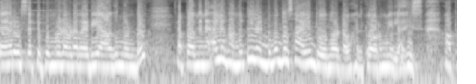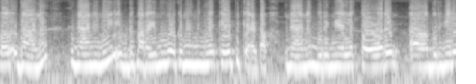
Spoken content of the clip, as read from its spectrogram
വേറൊരു സെറ്റപ്പും കൂടെ അവിടെ റെഡി ആകുന്നുണ്ട്. അപ്പൊ അങ്ങനെ അല്ല വന്നിട്ട് രണ്ടു മൂന്ന് ദിവസം ആയും തോന്നുന്നു കേട്ടോ. എനിക്ക് ഓർമ്മയില്ല അപ്പോൾ ഇതാണ്. ഞാനിനി ഇവിടെ പറയുന്നതൊക്കെ ഞാൻ നിങ്ങളെ കേൾപ്പിക്കാം കേട്ടോ. ഞാൻ മുരിങ്ങയിലെ തോരൻ മുരിങ്ങയില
